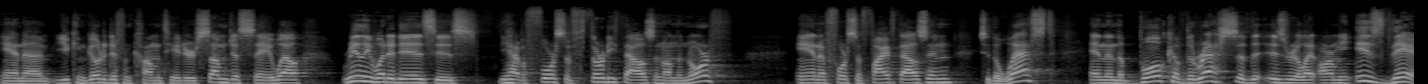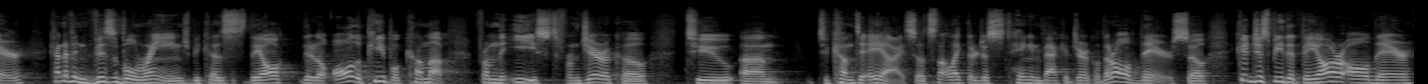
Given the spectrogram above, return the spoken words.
And um, you can go to different commentators. Some just say, well, really what it is is you have a force of 30,000 on the north and a force of 5,000 to the west, and then the bulk of the rest of the Israelite army is there, kind of invisible range, because they all, all the people come up from the east, from Jericho, to, um, to come to Ai. So it's not like they're just hanging back at Jericho. They're all there. So it could just be that they are all there.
